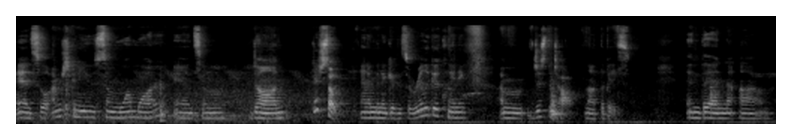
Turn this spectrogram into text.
and so I'm just going to use some warm water and some Dawn dish soap. And I'm going to give this a really good cleaning. I'm just the top, not the base. And then um,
